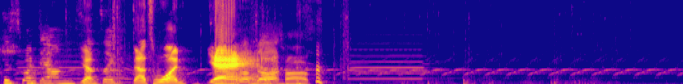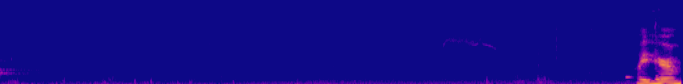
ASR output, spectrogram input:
Just went down. Yep, like. that's one. Yeah. Dog. Top. Oh, you hear him?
